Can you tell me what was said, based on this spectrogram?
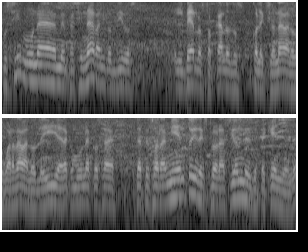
Pues sí, una... Me fascinaban los libros. El verlos, tocarlos, los coleccionaba, los guardaba, los leía. Era como una cosa de atesoramiento y de exploración desde pequeño, ¿no?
